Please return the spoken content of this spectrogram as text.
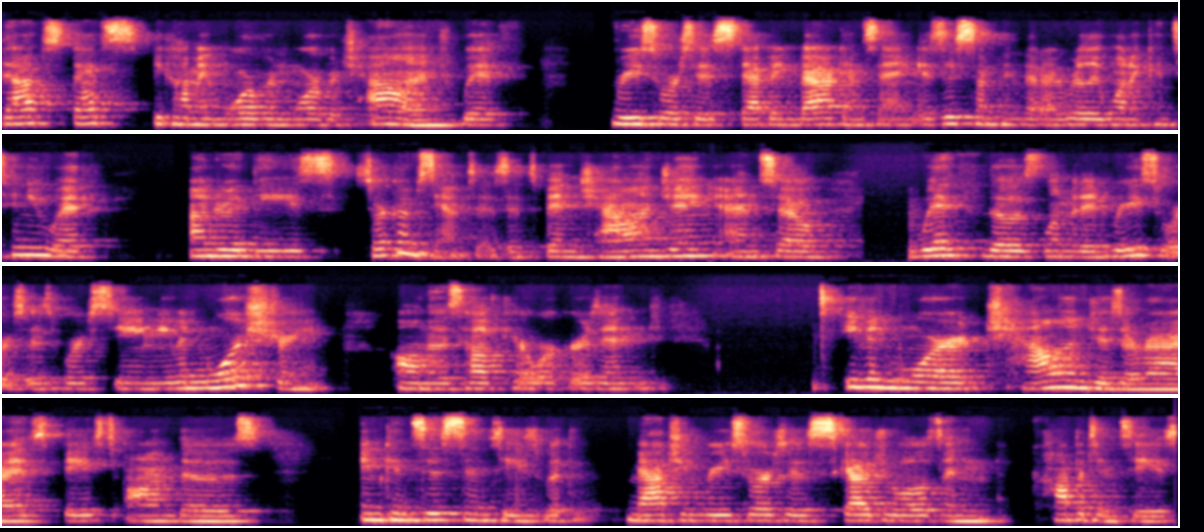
That's that's becoming more and more of a challenge with resources stepping back and saying, is this something that I really want to continue with under these circumstances? It's been challenging. And so with those limited resources, we're seeing even more strain on those healthcare workers and even more challenges arise based on those inconsistencies with matching resources, schedules, and competencies.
